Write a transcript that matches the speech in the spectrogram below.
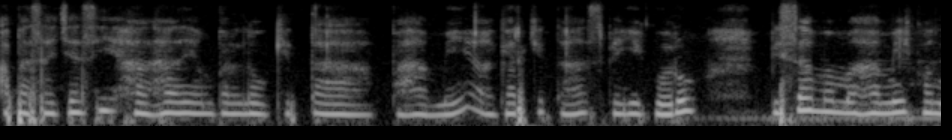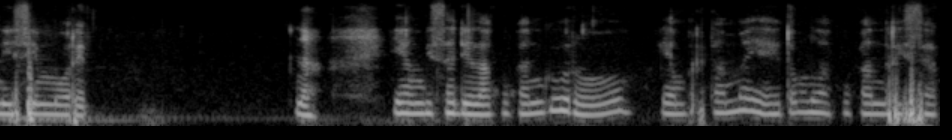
Apa saja sih hal-hal yang perlu kita pahami agar kita sebagai guru bisa memahami kondisi murid? Nah, yang bisa dilakukan guru, yang pertama yaitu melakukan riset.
